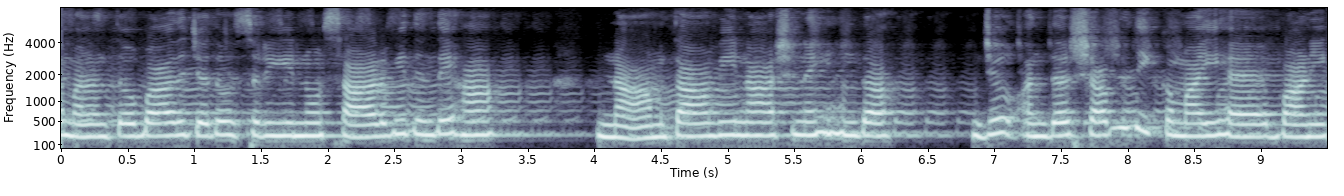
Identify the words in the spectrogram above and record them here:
ਮਰਨ ਤੋਂ ਬਾਅਦ ਜਦੋਂ ਸਰੀਰ ਨੂੰ ਸਾੜ ਵੀ ਦਿੰਦੇ ਹਾਂ, ਨਾਮ ਤਾਂ ਵੀ ਨਾਸ਼ ਨਹੀਂ ਹੁੰਦਾ। ਜੋ ਅੰਦਰ ਸ਼ਬਦ ਦੀ ਕਮਾਈ ਹੈ, ਬਾਣੀ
